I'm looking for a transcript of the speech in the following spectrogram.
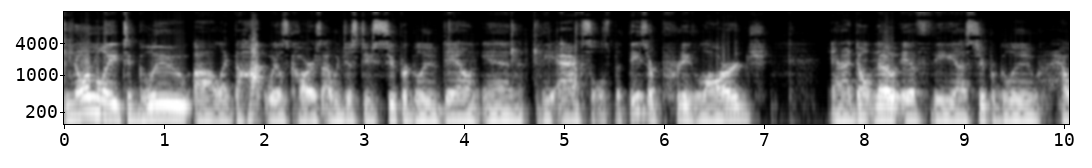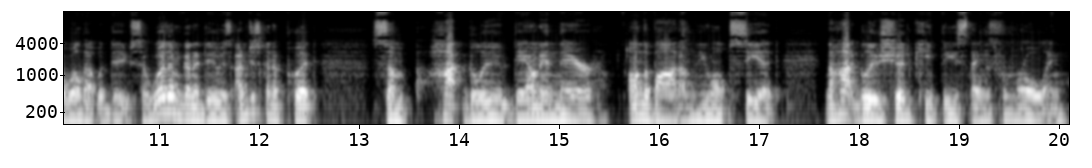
normally to glue uh, like the Hot Wheels cars, I would just do super glue down in the axles, but these are pretty large and I don't know if the uh, super glue, how well that would do. So what I'm gonna do is I'm just gonna put some hot glue down in there on the bottom. You won't see it. The hot glue should keep these things from rolling.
